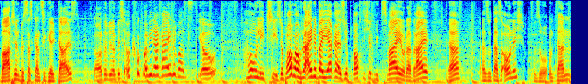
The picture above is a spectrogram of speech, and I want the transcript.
warten, bis das ganze Geld da ist. Das dauert dann wieder ein bisschen, aber guck mal, wie der reinrotzt, yo. Holy cheese. Wir brauchen auch nur eine Barriere, also ihr braucht nicht irgendwie zwei oder drei, ja. Also das auch nicht. So, und dann,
